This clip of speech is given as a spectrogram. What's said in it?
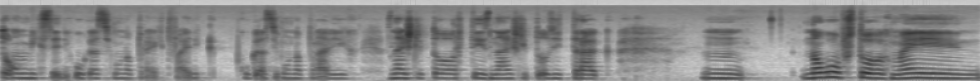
То микс еди кога си го направих това, еди кога си го направих, знаеш ли този артист, знаеш ли този трак. Много общувахме и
